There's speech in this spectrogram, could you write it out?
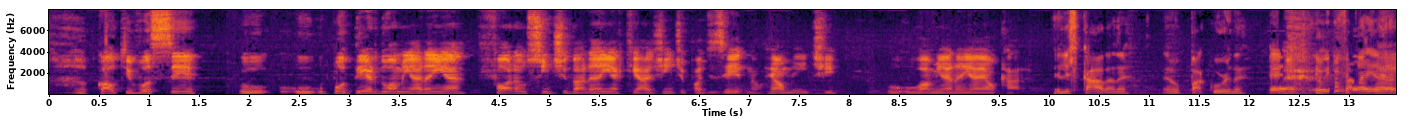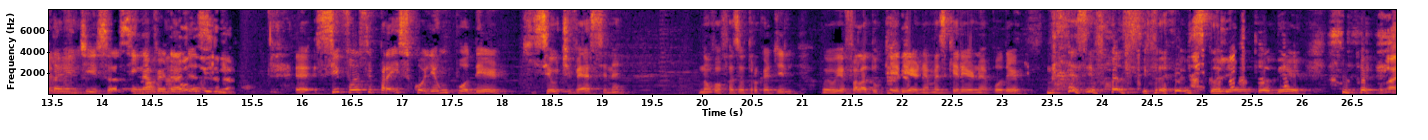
qual que você o, o, o poder do Homem-Aranha fora o sentido aranha que a gente pode dizer, não, realmente o, o Homem-Aranha é o cara. Ele escala, né? É o parkour, né? É, eu ia falar exatamente ele- isso. Assim, na verdade, assim, é, se fosse pra escolher um poder, que se eu tivesse, né? Não vou fazer o trocadilho. Eu ia falar do querer, né? Mas querer não é poder. Mas se fosse pra eu escolher um poder,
